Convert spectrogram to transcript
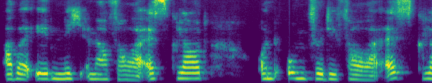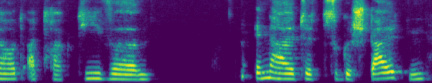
aber eben nicht in der VHS-Cloud. Und um für die VHS-Cloud attraktive Inhalte zu gestalten,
